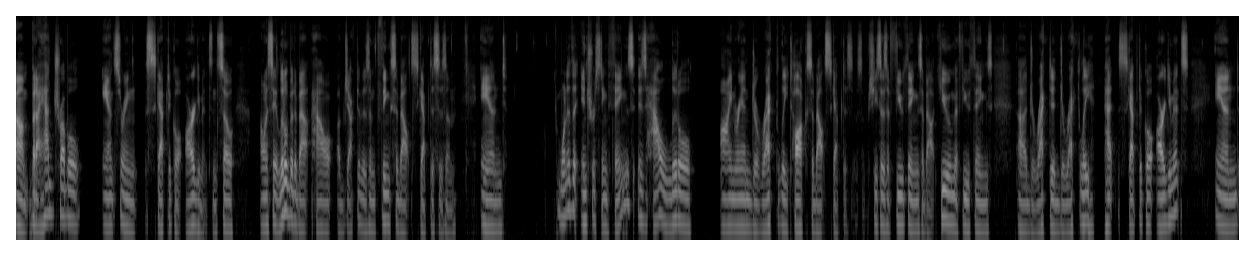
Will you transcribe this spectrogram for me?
um, but I had trouble answering skeptical arguments. And so I want to say a little bit about how objectivism thinks about skepticism. And one of the interesting things is how little Ayn Rand directly talks about skepticism. She says a few things about Hume, a few things uh, directed directly at skeptical arguments, and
